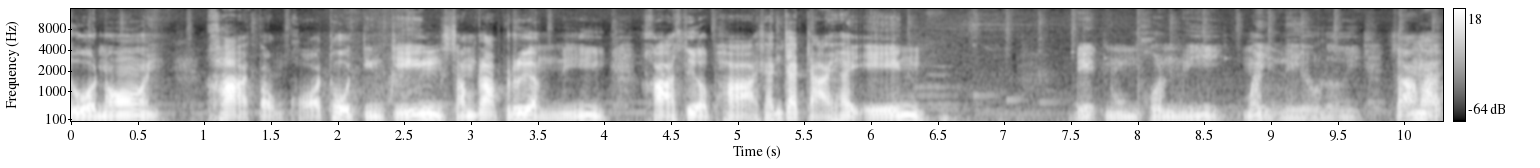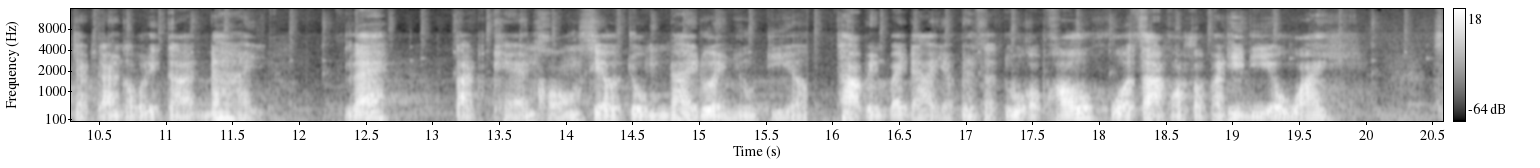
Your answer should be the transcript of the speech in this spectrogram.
ตัวน้อย ข้าต้องขอโทษจริงๆสำหรับเรื่องนี้ค่าเสื้อผ้าฉันจะจ่ายให้เอง เด็กหนุ่มคนนี้ไม่เลวเลย สามารถจัดการกับบริการได้ และตัดแขนของเซียวจงได้ด้วยนิ้วเดียว ถ้าเป็นไปได้อย่าเป็นศัตรูกับเขาควรสร้างความสัมพันธ์ที่ดีเอาไว้ ส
